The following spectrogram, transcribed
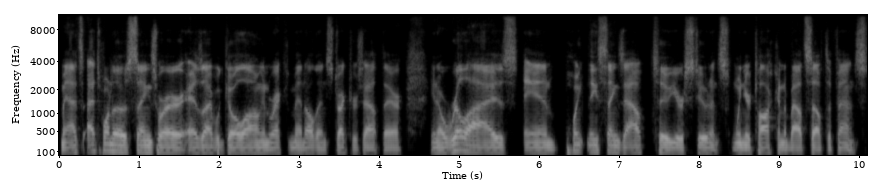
mean, that's that's one of those things where as I would go along and recommend all the instructors out there, you know, realize and point these things out to your students when you're talking about self-defense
